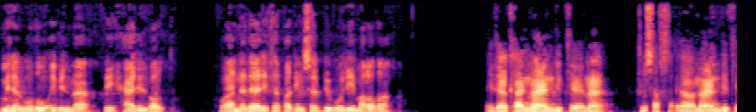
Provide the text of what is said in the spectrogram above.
من الوضوء بالماء في حال البرد وأن ذلك قد يسبب لي مرضا إذا كان ما عندك ماء تسخ ما عندك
